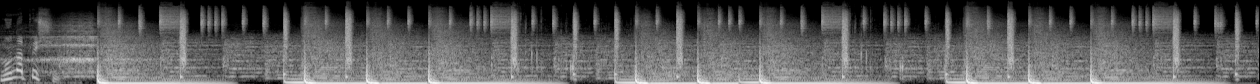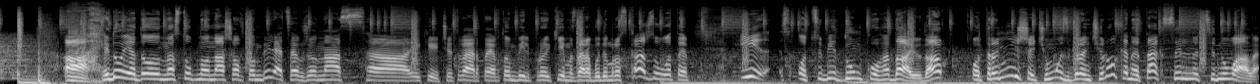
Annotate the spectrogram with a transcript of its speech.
Ну напишіть. А, іду я до наступного нашого автомобіля. Це вже в нас а, який четвертий автомобіль, про який ми зараз будемо розказувати. І от собі думку гадаю, да? от раніше чомусь гранчіроки не так сильно цінували.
